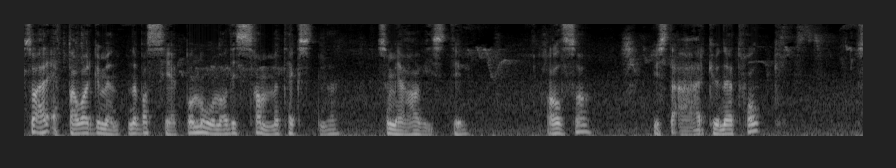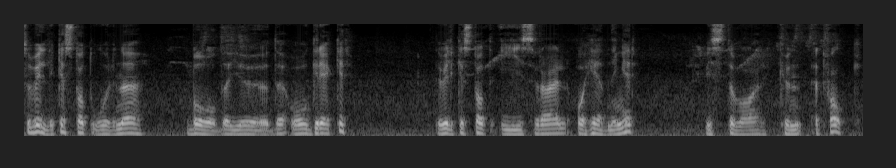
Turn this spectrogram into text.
så er et av argumentene basert på noen av de samme tekstene som jeg har vist til. Altså, hvis det er kun ett folk, så ville det ikke stått ordene både jøde og greker. Det ville ikke stått Israel og hedninger hvis det var kun et folk.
